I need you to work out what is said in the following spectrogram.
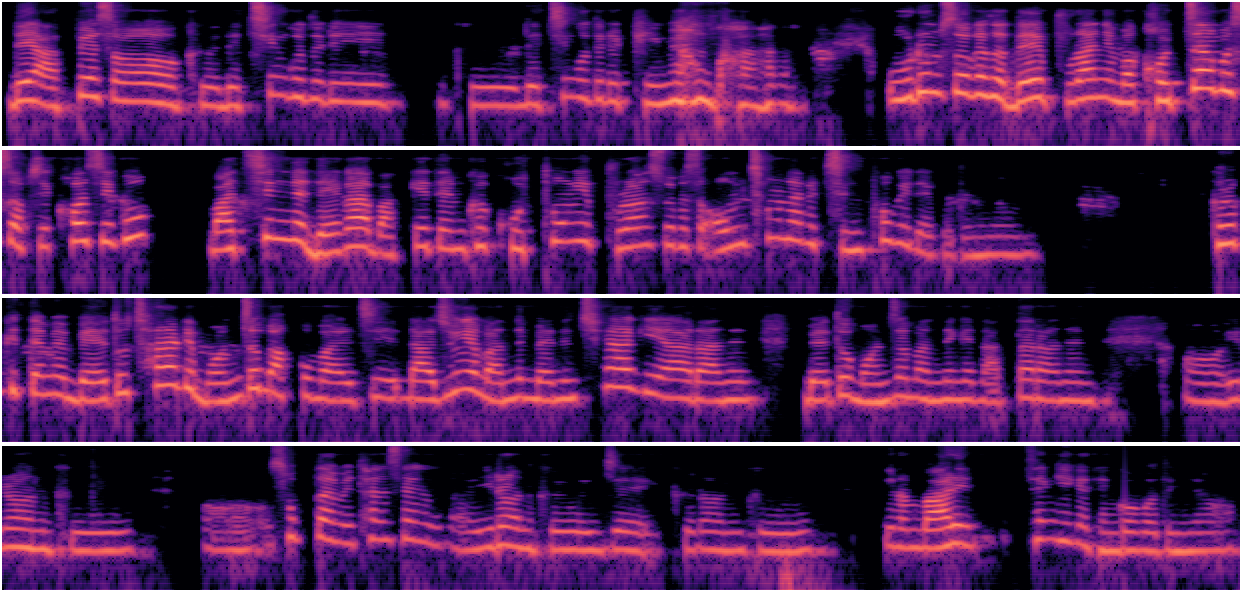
내 앞에서 그 내 친구들이 그 내 친구들의 비명과 울음 속에서 내 불안이 막 걷잡을 수 없이 커지고 마침내 내가 맞게 되면 그 고통이 불안 속에서 엄청나게 증폭이 되거든요. 그렇기 때문에 매도 차라리 먼저 맞고 말지 나중에 맞는 매는 최악이야 라는 매도 먼저 맞는 게 낫다라는 어, 이런 그 어, 속담이 탄생 이런 그 이제 그런 그 이런 말이 생기게 된 거거든요.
